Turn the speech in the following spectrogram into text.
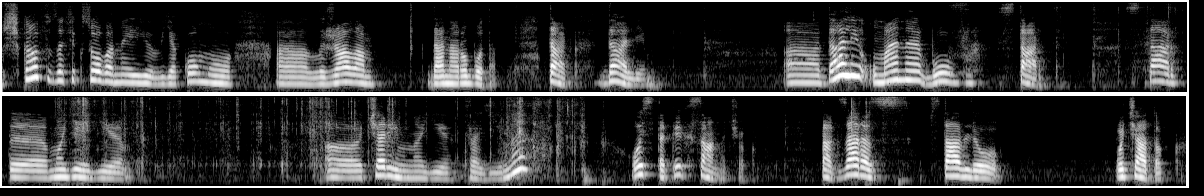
шкаф зафіксований, в якому е, лежала дана робота. Так, далі. Далі у мене був старт. Старт моєї чарівної країни. Ось таких саночок. Так, зараз вставлю початок,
